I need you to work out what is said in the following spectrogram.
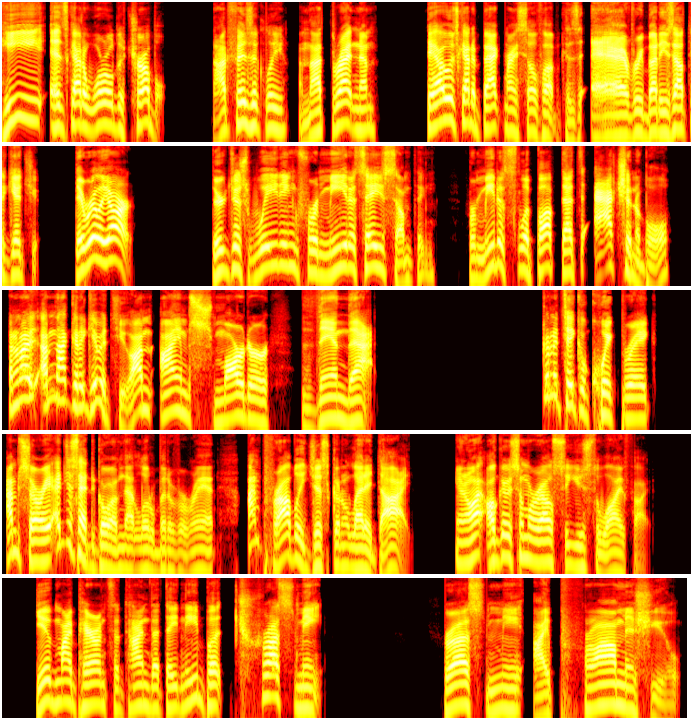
he has got a world of trouble. Not physically. I'm not threatening him. See, I always got to back myself up because everybody's out to get you. They really are. They're just waiting for me to say something, for me to slip up that's actionable. And I'm not, not going to give it to you. I'm, I'm smarter than that. Going to take a quick break. I'm sorry. I just had to go on that little bit of a rant. I'm probably just going to let it die. You know what? I'll go somewhere else to use the Wi Fi. Give my parents the time that they need, but trust me. Trust me. I promise you,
